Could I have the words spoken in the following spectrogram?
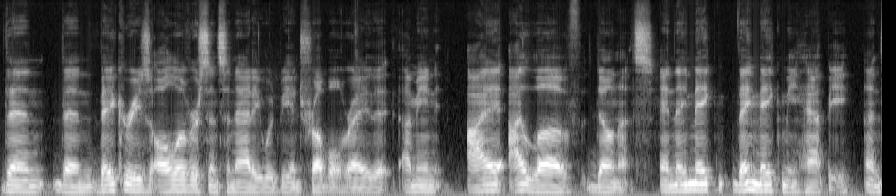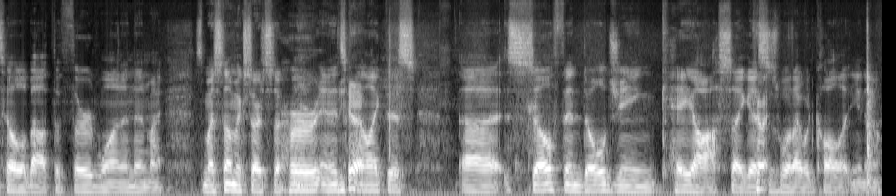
then then bakeries all over Cincinnati would be in trouble, right? I mean, I I love donuts, and they make they make me happy until about the third one, and then my so my stomach starts to hurt, and it's kind of like this uh, self-indulging chaos, I guess I- is what I would call it. You know?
